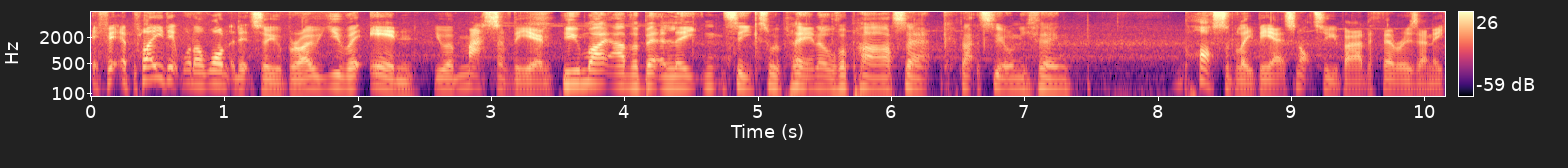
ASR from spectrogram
if it had played it when I wanted it to, bro, you were in. You were massively in. You might have a bit of latency because we're playing over Parsec. That's the only thing. Possibly, but yeah, it's not too bad if there is any.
